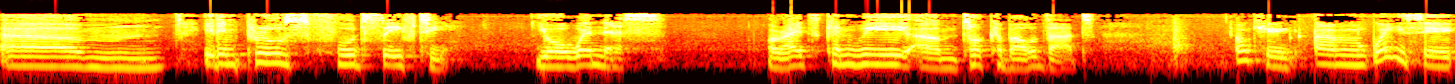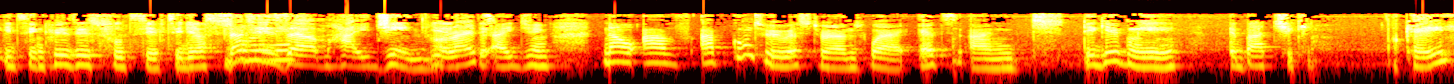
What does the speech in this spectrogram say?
Um, it improves food safety, your awareness. All right, can we um, talk about that? Okay. Um, when you say it increases food safety, there's so That is many- um, hygiene. Yes, all right. the hygiene. Now, I've I've gone to a restaurant where I ate and they gave me a bad chicken. okay.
